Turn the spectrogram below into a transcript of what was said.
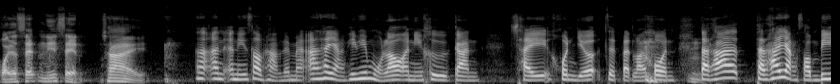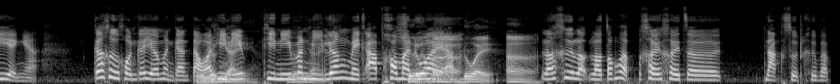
กว่าจะเซตอันนี้เสร็จ ใช่ อะอันอันนี้สอบถามได้ไหมอะถ้าอย่างที่พี่หมูเล่าอันนี้คือการใช้คนเยอะเจ็ดแปดร้อยคน แต่ถ้าแต่ถ้าอย่างซอมบี้อย่างเงี้ยก็คือคนก็เยอะเหมือนกันแต่ว่าเรื่ทีองนี้ใหญ่ทีนี้มันเรื่องใหญ่มีเรื่อง make up เข้ามาด้วยซื้อะเมคอัพด้วยเออแล้วคือเราเราต้องแบบเคยเคยเจอหนักสุดคือแบบ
